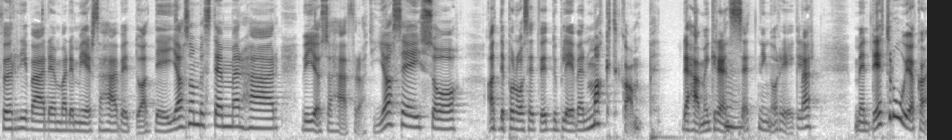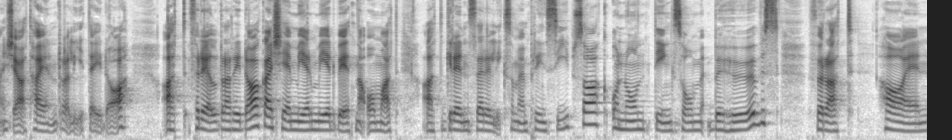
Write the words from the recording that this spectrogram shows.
förr i världen var det mer så här, vet du, att det är jag som bestämmer här, vi gör så här för att jag säger så. Att det på något sätt, vet du, blev en maktkamp, det här med gränssättning och regler. Men det tror jag kanske att har ändrat lite idag. Att föräldrar idag kanske är mer medvetna om att, att gränser är liksom en principsak och någonting som behövs för att ha en,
